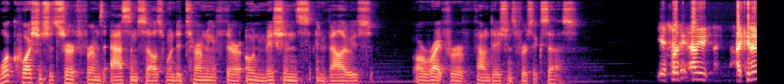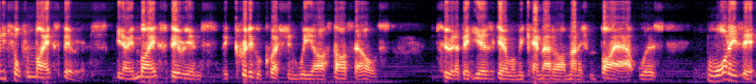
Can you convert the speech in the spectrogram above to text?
What questions should search firms ask themselves when determining if their own missions and values are right for foundations for success? Yes, yeah, so I think I, mean, I can only talk from my experience. You know, in my experience, the critical question we asked ourselves two and a bit years ago when we came out of our management buyout was, what is it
